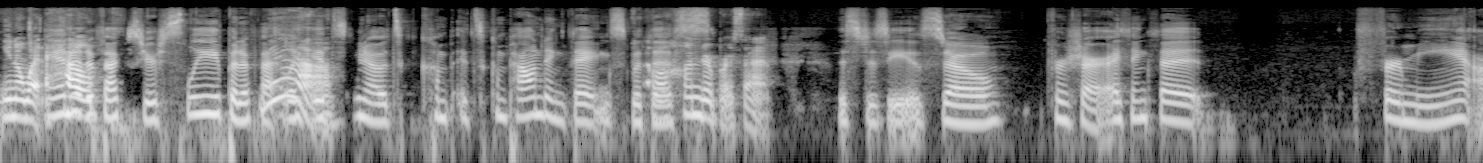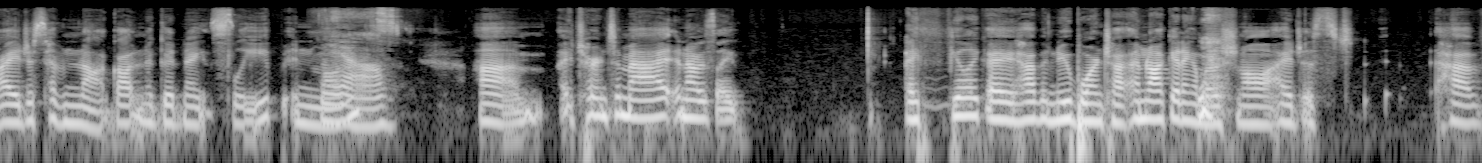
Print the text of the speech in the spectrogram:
you know what and helps. it affects your sleep it affects yeah. like it's you know it's com- it's compounding things with this 100% this disease so for sure i think that for me i just have not gotten a good night's sleep in months yeah. um i turned to matt and i was like i feel like i have a newborn child i'm not getting emotional i just have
